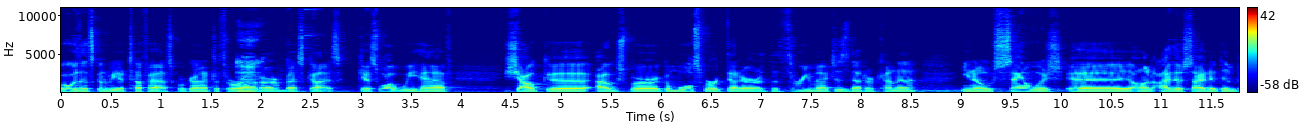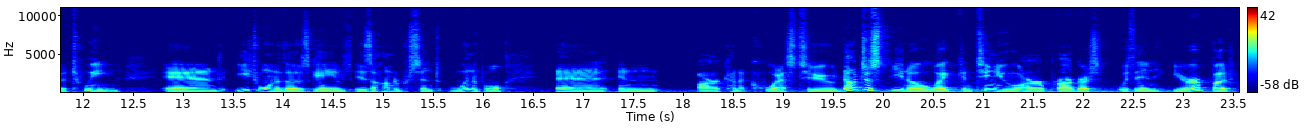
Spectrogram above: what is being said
oh, that's going to be a tough ask. We're going to have to throw mm. out our best guys. Guess what? We have Schalke, Augsburg, and Wolfsburg that are the three matches that are kind of, you know, sandwiched uh, on either side and in between. And each one of those games is 100% winnable uh, in our kind of quest to not just, you know, like continue our progress within Europe, but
